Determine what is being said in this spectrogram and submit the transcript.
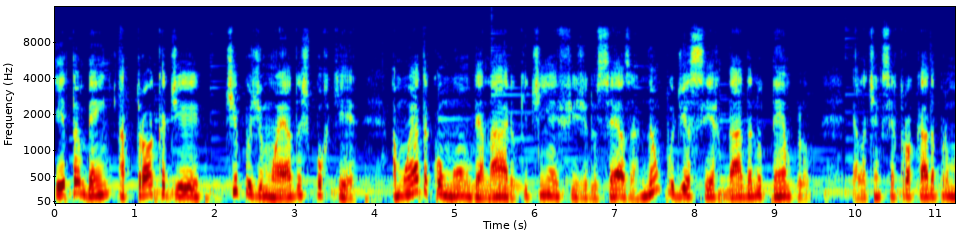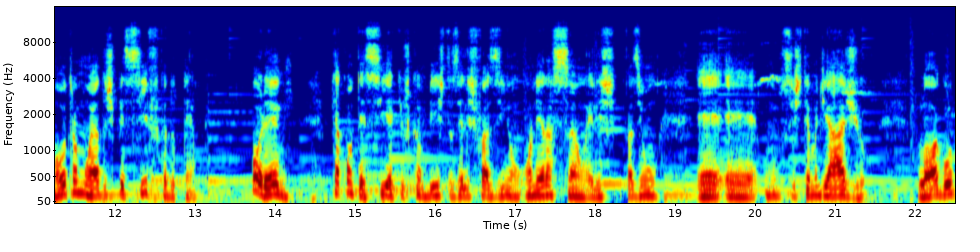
e também a troca de tipos de moedas, porque a moeda comum denário que tinha a efígie do César não podia ser dada no templo. Ela tinha que ser trocada por uma outra moeda específica do templo. Porém, o que acontecia é que os cambistas eles faziam oneração, eles faziam é, é, um sistema de ágio. Logo,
